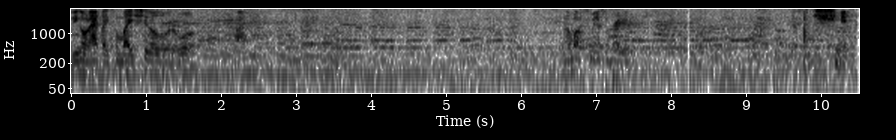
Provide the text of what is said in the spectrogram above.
we gonna act like somebody shit all over the wall. Alright. And I'm about to smash some right here. Shit.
